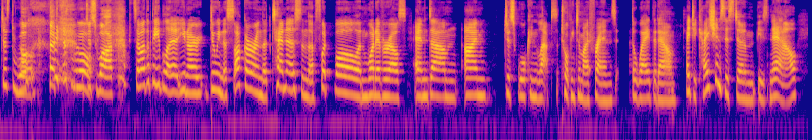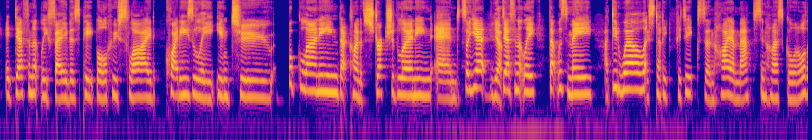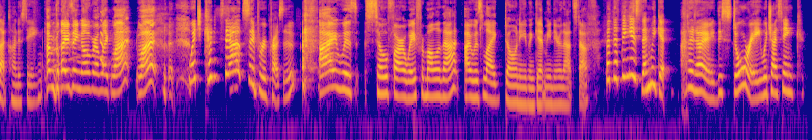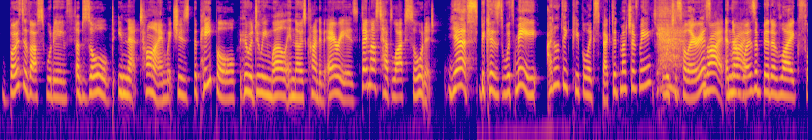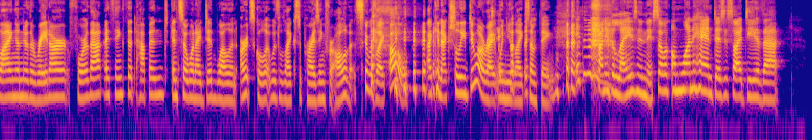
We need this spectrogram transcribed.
just walk. Oh, just walk. just walk. So other people are, you know, doing the soccer and the tennis and the football and whatever else. And um, I'm just walking laps, talking to my friends. The way that our education system is now, it definitely favors people who slide quite easily into book learning, that kind of structured learning. And so, yeah, yeah. definitely that was me. I did well. I studied physics and higher maths in high school and all that kind of thing. I'm glazing over. I'm like, what? What? Which can sound super impressive. I was so far away from all of that. I was like, don't even get me near that stuff. But the thing is, then we get I don't know, this story, which I think both of us would have absorbed in that time, which is the people who are doing well in those kind of areas, they must have life sorted. Yes, because with me, I don't think people expected much of me, yeah. which is hilarious. Right. And there right. was a bit of like flying under the radar for that, I think that happened. And so when I did well in art school, it was like surprising for all of us. It was like, oh, I can actually do all right when you like something. Isn't it funny the layers in this? So on one hand, there's this idea that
